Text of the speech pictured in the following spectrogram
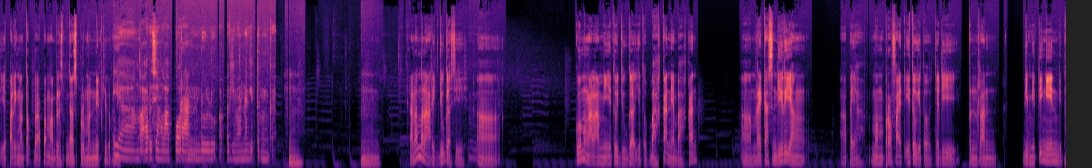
ya paling mentok berapa 15 menit 10 menit gitu kan. Iya, nggak harus yang laporan dulu apa gimana gitu enggak. Hmm. Hmm. Karena menarik juga sih. Hmm. gue mengalami itu juga gitu. Bahkan ya bahkan eh, mereka sendiri yang apa ya memprovide itu gitu. Jadi beneran di meetingin gitu.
